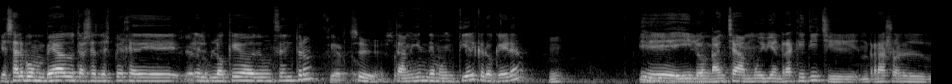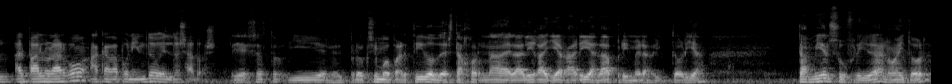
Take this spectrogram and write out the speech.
que sale bombeado tras el despeje de Cierto. el bloqueo de un centro. Cierto. Sí, eso. También de Montiel creo que era. Mm. Eh, y lo engancha muy bien Rakitic y raso al, al palo largo acaba poniendo el 2 a 2. Y exacto. Y en el próximo partido de esta jornada de la liga llegaría la primera victoria. También sufrida, ¿no, Aitor?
